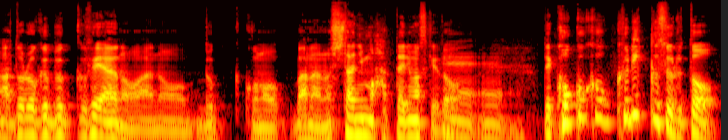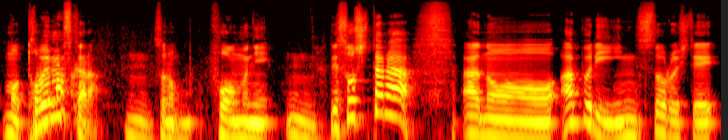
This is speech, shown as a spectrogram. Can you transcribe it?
アトロクブックフェアのあのブックこのバナーの下にも貼ってありますけど、でこここうクリックするともう飛べますから、うん。そのフォームに、うん。でそしたら、あのーアプリインストールして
